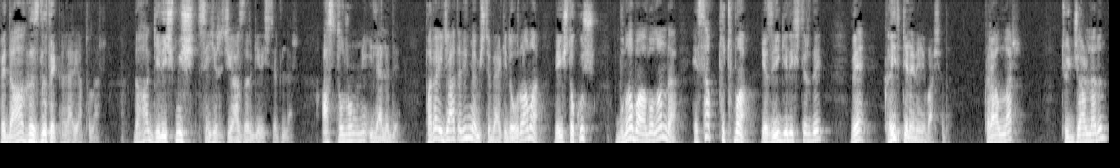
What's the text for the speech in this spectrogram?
ve daha hızlı tekneler yaptılar. Daha gelişmiş seyir cihazları geliştirdiler. Astronomi ilerledi. Para icat edilmemişti belki doğru ama değiş tokuş buna bağlı olan da hesap tutma yazıyı geliştirdi ve kayıt geleneği başladı. Krallar, tüccarların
